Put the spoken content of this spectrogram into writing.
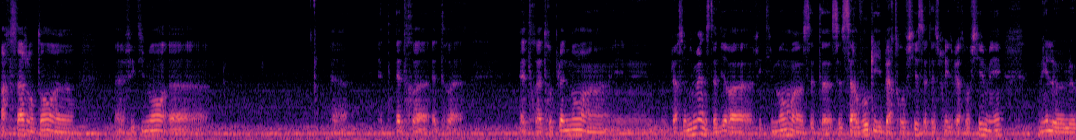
Par ça j'entends euh, euh, effectivement euh, être être être, être, pleinement un- une, personne humaine, c'est-à-dire effectivement cette, ce cerveau qui est hypertrophié, cet esprit hypertrophié, mais, mais le, le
